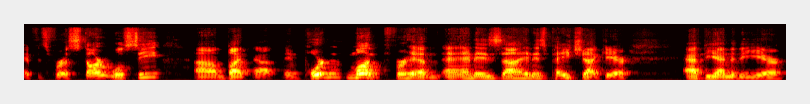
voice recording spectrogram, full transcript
If it's for a start, we'll see. Um, but uh, important month for him and his uh, and his paycheck here at the end of the year.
